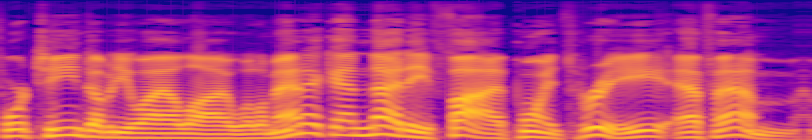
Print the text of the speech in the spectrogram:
14 WILI Willimantic and 95.3 FM.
